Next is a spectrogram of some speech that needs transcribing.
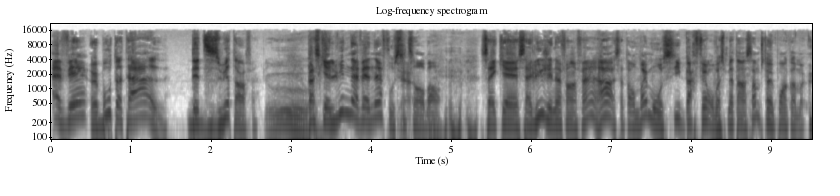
avaient un beau total de 18 enfants. Parce que lui, il en avait 9 aussi de son bord. C'est que, salut, j'ai 9 enfants. Ah, ça tombe bien, moi aussi. Parfait, on va se mettre ensemble, c'est un point commun.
